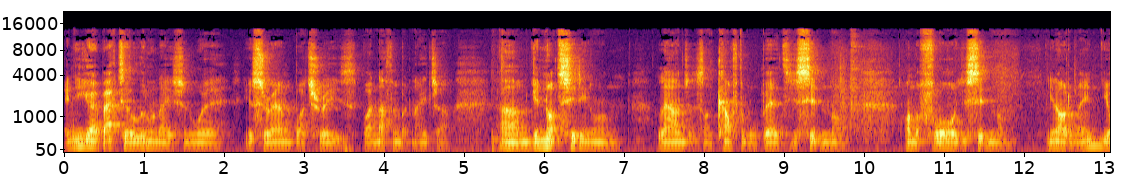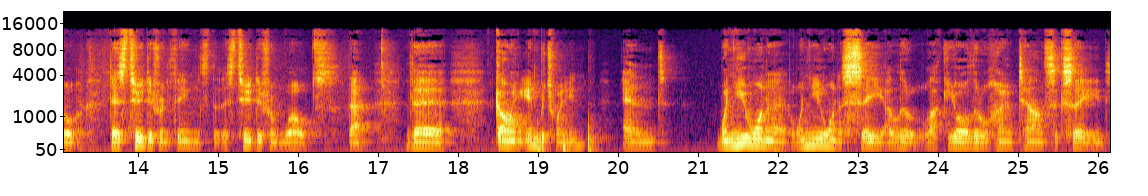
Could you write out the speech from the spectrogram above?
and you go back to the little nation where you're surrounded by trees, by nothing but nature, um, you're not sitting on lounges, on comfortable beds. You're sitting on on the floor. You're sitting on. You know what I mean? You're there's two different things. That there's two different worlds that they're going in between, and when you wanna when you wanna see a little like your little hometown succeed,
